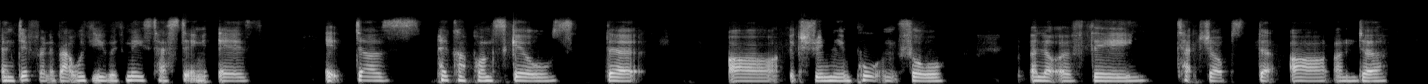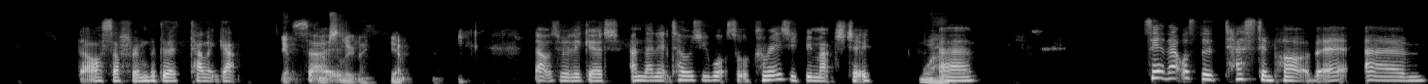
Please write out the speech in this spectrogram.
and different about with you with me's testing is it does pick up on skills that are extremely important for a lot of the tech jobs that are under that are suffering with the talent gap. Yep. So absolutely. Yep. That was really good. And then it tells you what sort of careers you'd be matched to. Wow. Uh, so yeah, that was the testing part of it. Um,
